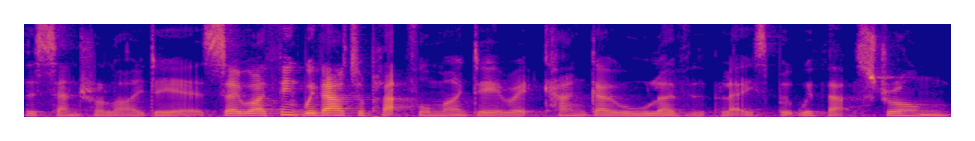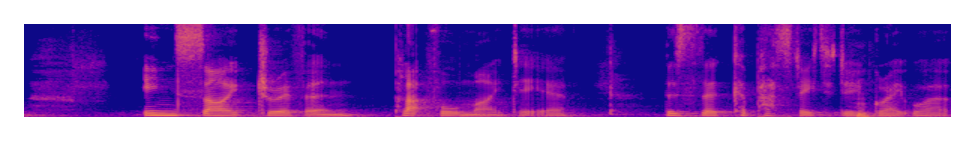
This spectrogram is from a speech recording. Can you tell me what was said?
the central idea. So i think without a platform idea it can go all over the place. But with that strong insight driven platform idea, there's the capacity to do hmm. great work.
